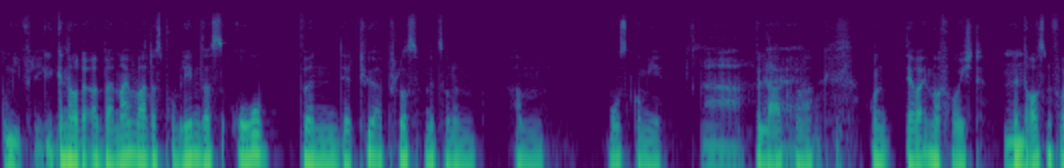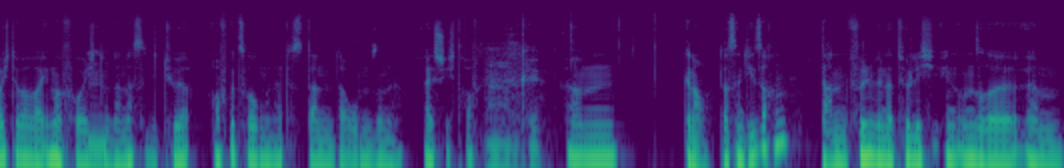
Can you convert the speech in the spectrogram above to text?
Gummipflege. Genau, da, bei meinem war das Problem, dass oben der Türabschluss mit so einem ähm, Moosgummi Ah, Belag ja, war. Okay. und der war immer feucht. Wenn Mhm. draußen feuchte war, war immer feucht. Mhm. Und dann hast du die Tür aufgezogen und hattest dann da oben so eine Eisschicht drauf. Ah, okay. Ähm, genau, das sind die Sachen. Dann füllen wir natürlich in unsere ähm,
